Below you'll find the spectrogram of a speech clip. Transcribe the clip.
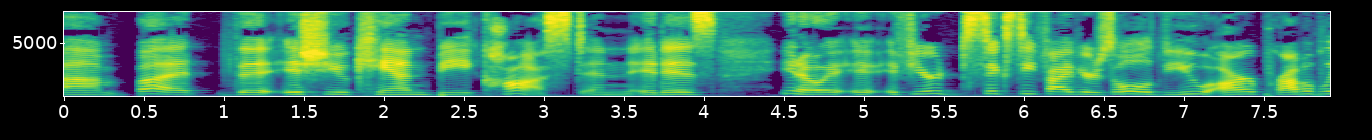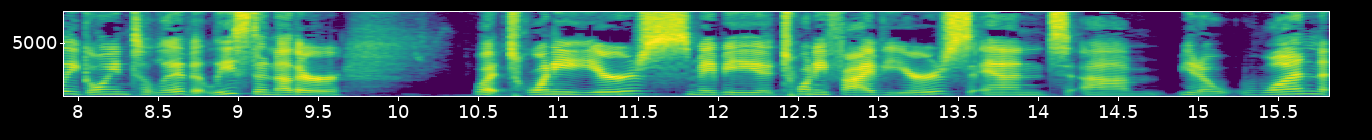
Um, but the issue can be cost, and it is, you know, if you're 65 years old, you are probably going to live at least another what 20 years maybe 25 years and um, you know one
